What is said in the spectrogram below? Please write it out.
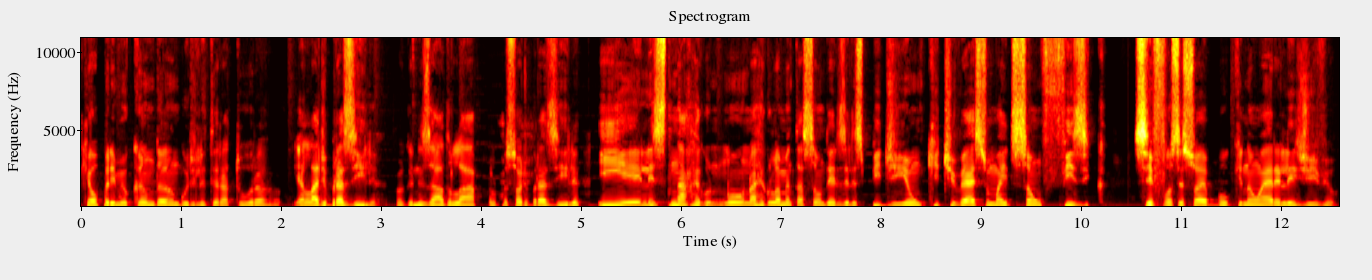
que é o Prêmio Candango de Literatura, é lá de Brasília, organizado lá pelo pessoal de Brasília. E eles, na, no, na regulamentação deles, eles pediam que tivesse uma edição física. Se fosse só e-book, não era elegível.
